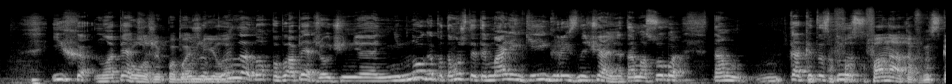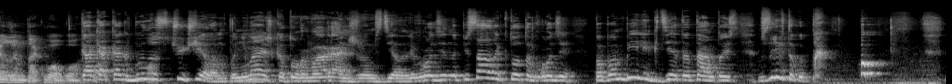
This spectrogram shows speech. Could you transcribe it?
Их, ну опять тоже же, побомбило. тоже было, но опять же очень э, немного, потому что это маленькие игры изначально. Там особо, там как это было... Фанатов, скажем так, во, Как, как, как было с Чучелом, понимаешь, которого оранжевым сделали. Вроде написал и кто-то, вроде побомбили где-то там. То есть взрыв такой...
